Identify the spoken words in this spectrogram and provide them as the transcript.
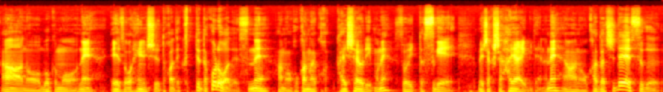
あの、僕もね、映像編集とかで食ってた頃はですね、あの、他の会社よりもね、そういったすげえ、めちゃくちゃ早いみたいなね、あの、形ですぐ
